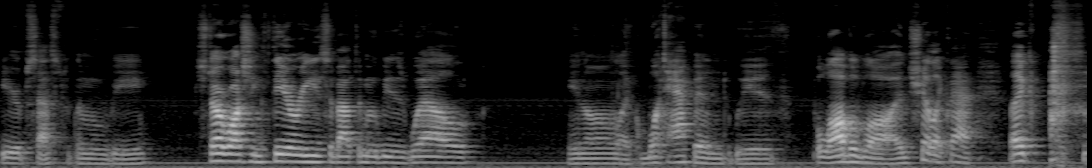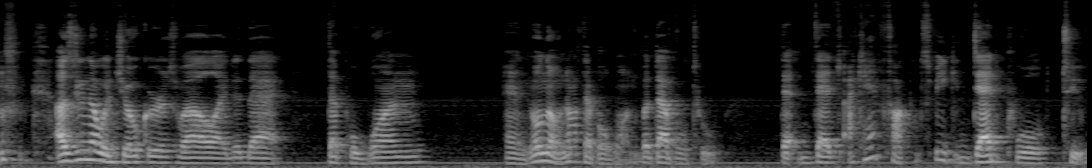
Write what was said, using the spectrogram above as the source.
you're obsessed with the movie. Start watching theories about the movie as well. You know, like what happened with blah blah blah and shit like that. Like, I was doing that with Joker as well. I did that Deadpool one, and well, no, not Deadpool one, but Deadpool two. Dead, dead. I can't fucking speak. Deadpool two.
